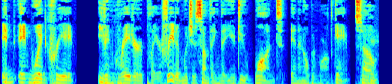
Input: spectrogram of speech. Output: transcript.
it it would create even greater player freedom which is something that you do want in an open world game so Mm.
